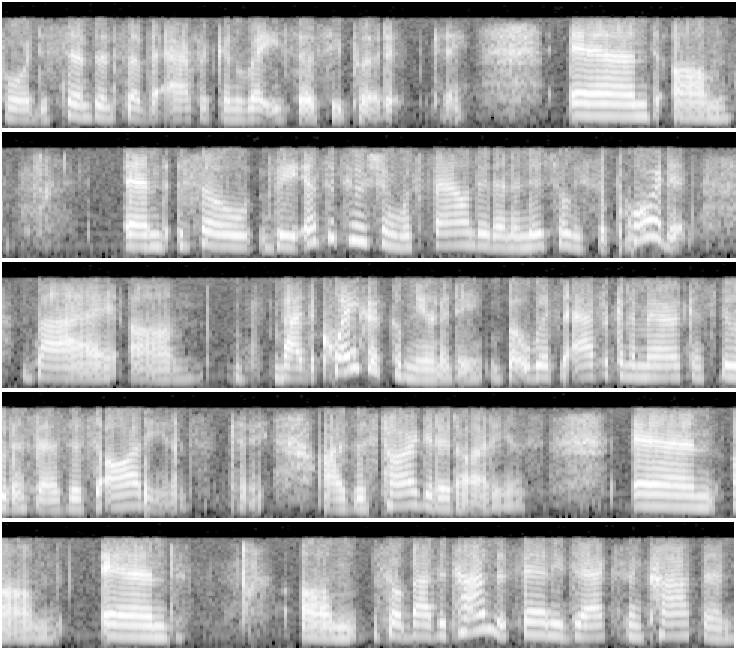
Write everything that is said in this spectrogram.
for descendants of the African race, as he put it. Okay, and um, and so the institution was founded and initially supported by um, by the Quaker community, but with African American students as its audience, okay, as its targeted audience, and um, and um, so by the time that Fanny Jackson Coppin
